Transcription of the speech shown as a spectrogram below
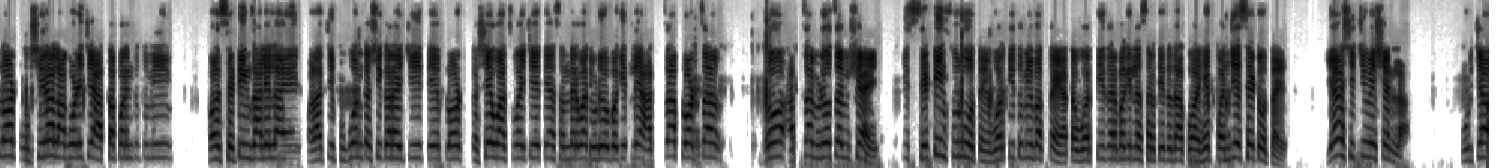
प्लॉट उशिरा लागवडीचे आतापर्यंत तुम्ही फळ सेटिंग झालेलं आहे फळाची फुगवण कशी करायची ते प्लॉट कसे वाचवायचे त्या संदर्भात व्हिडिओ बघितले. आजचा प्लॉटचा जो आजचा व्हिडिओचा विषय आहे की सेटिंग सुरू होत आहे वरती तुम्ही बघताय. आता वरती जर बघितलं सर तिथं दाखवा. हे पंजे सेट होत आहे या सिच्युएशनला पुढच्या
